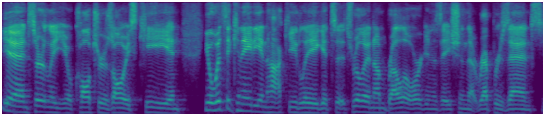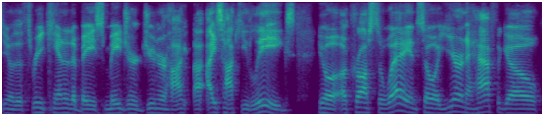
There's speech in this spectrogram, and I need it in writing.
Yeah, and certainly, you know, culture is always key. And you know, with the Canadian Hockey League, it's it's really an umbrella organization that represents you know the three Canada-based major junior uh, ice hockey leagues, you know, across the way. And so, a year and a half ago,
